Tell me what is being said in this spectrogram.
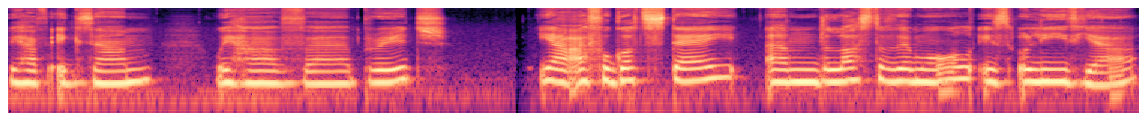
we have Exam, we have uh, Bridge. Yeah, I forgot Stay, and the last of them all is Olivia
